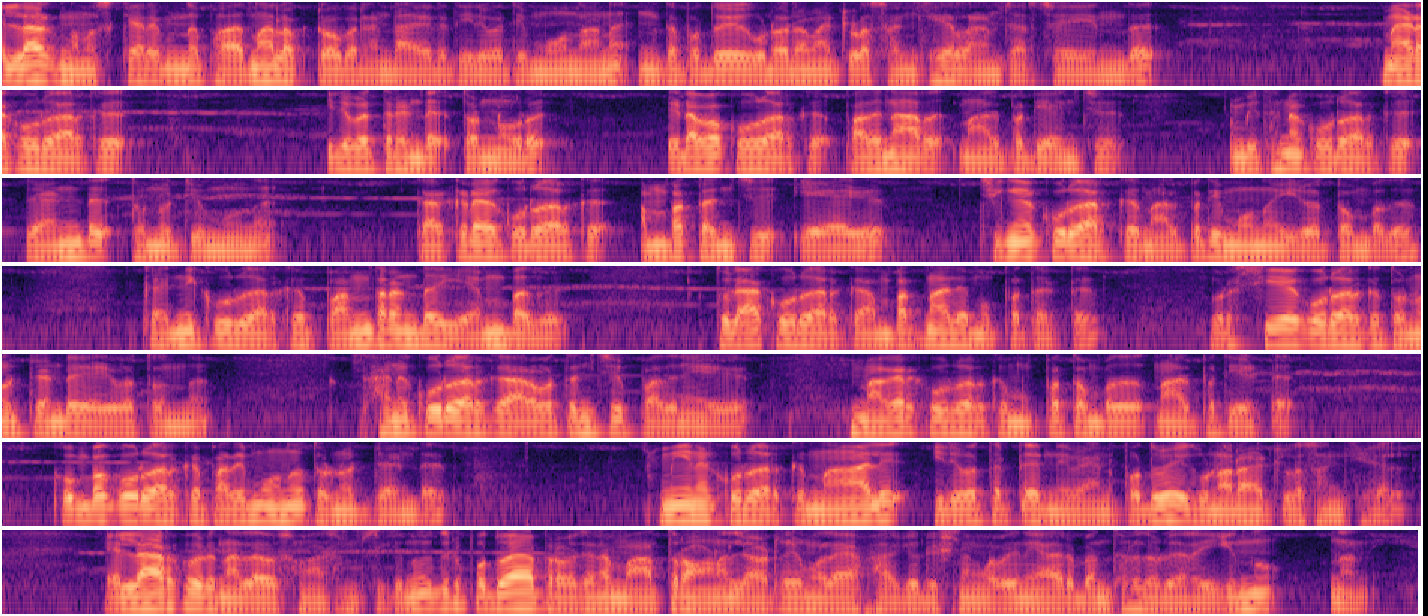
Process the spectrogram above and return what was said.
എല്ലാവർക്കും നമസ്കാരം. ഇന്ന് പതിനാല് ഒക്ടോബർ രണ്ടായിരത്തി ഇരുപത്തി മൂന്നാണ് ഇന്നത്തെ പൊതുവെ ഗുണപരമായിട്ടുള്ള സംഖ്യകളാണ് ചർച്ച ചെയ്യുന്നത്. മേടക്കൂറുകാർക്ക് ഇരുപത്തിരണ്ട് തൊണ്ണൂറ് ഇടവക്കൂറുകാർക്ക് പതിനാറ് നാൽപ്പത്തി അഞ്ച് മിഥുനക്കൂറുകാർക്ക് രണ്ട് തൊണ്ണൂറ്റി മൂന്ന് കർക്കിടക കൂറുകാർക്ക് അമ്പത്തഞ്ച് ഏഴ് ചിങ്ങക്കൂറുകാർക്ക് നാൽപ്പത്തി മൂന്ന് ഇരുപത്തൊമ്പത് കന്നിക്കൂറുകാർക്ക് പന്ത്രണ്ട് എൺപത് തുലാക്കൂറുകാർക്ക് അമ്പത്തിനാല് മുപ്പത്തെട്ട് വൃശ്ചിക കൂറുകാർക്ക് തൊണ്ണൂറ്റി രണ്ട് എഴുപത്തൊന്ന് ധനുക്കൂറുകാർക്ക് അറുപത്തഞ്ച് പതിനേഴ് മകരക്കൂറുകാർക്ക് മുപ്പത്തൊമ്പത് നാൽപ്പത്തിയെട്ട് കുംഭക്കൂറുകാർക്ക് പതിമൂന്ന് തൊണ്ണൂറ്റി രണ്ട് മീനക്കൂറുകാർക്ക് നാല് ഇരുപത്തെട്ട് എന്നിവയാണ് പൊതുവെ ഗുണപരമായിട്ടുള്ള സംഖ്യകൾ. എല്ലാവർക്കും ഒരു നല്ല ദിവസം ആശംസിക്കുന്നു. ഇതൊരു പൊതുവായ പ്രവചനം മാത്രമാണ്. ലോട്ടറി മുതലായ ഭാഗ്യ ഭാഗ്യപരീക്ഷണങ്ങൾ യാതൊരു ബന്ധത്തോടെ അറിയിക്കുന്നു. നന്ദി.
